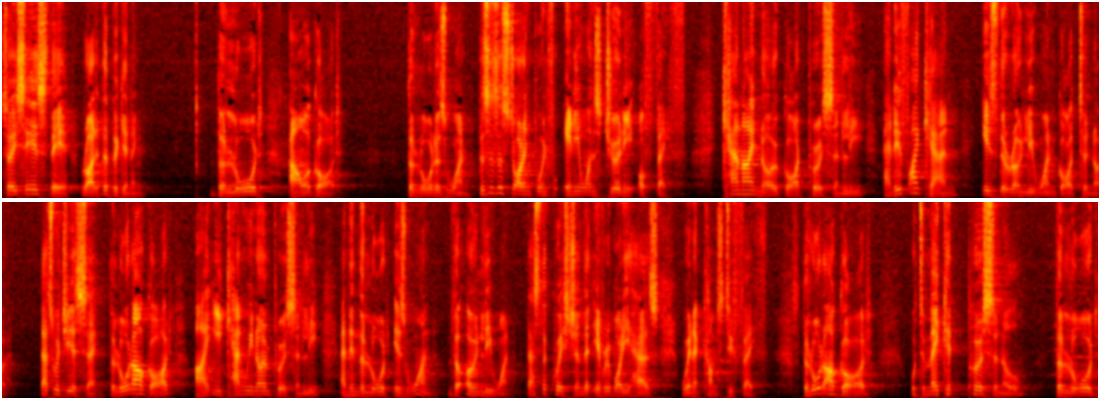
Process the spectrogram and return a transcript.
So he says there, right at the beginning, the Lord our God. The Lord is one. This is a starting point for anyone's journey of faith. Can I know God personally? And if I can, is there only one God to know? That's what Jesus is saying. The Lord our God, i.e., can we know him personally? And then the Lord is one, the only one. That's the question that everybody has when it comes to faith. The Lord our God, or to make it personal, the Lord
